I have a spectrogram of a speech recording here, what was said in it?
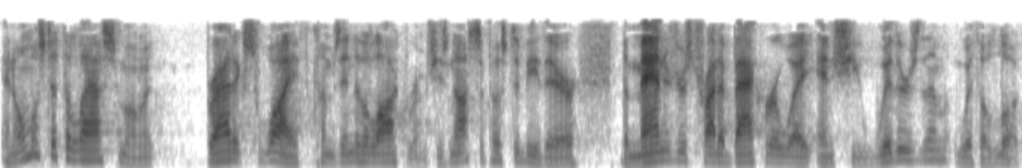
And almost at the last moment, Braddock's wife comes into the locker room. She's not supposed to be there. The managers try to back her away, and she withers them with a look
